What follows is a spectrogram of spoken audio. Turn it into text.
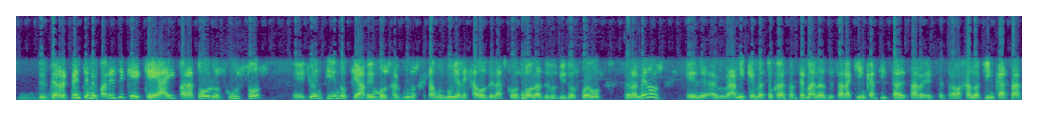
de, de repente me parece que, que hay para todos los gustos. Eh, yo entiendo que habemos algunos que estamos muy alejados de las consolas, de los videojuegos, pero al menos eh, a mí que me ha tocado estas semanas de estar aquí en casita, de estar este, trabajando aquí en casa,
